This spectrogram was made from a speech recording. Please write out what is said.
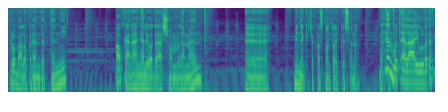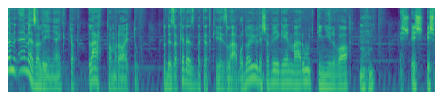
próbálok rendet tenni. Akárhány előadásom lement, uh, mindenki csak azt mondta, hogy köszönöm. Nem volt elájulva, tehát nem, nem ez a lényeg, csak láttam rajtuk tudod, ez a keresztbetett kéz láb odaül, és a végén már úgy kinyilva, uh-huh. és, és, és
